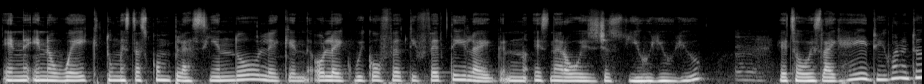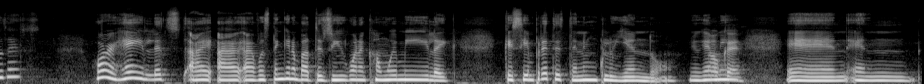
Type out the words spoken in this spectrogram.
in, in a way que tú me estás complaciendo, like, in, or like we go 50-50, like, no, it's not always just you, you, you. Mm-hmm. It's always like, hey, do you want to do this? Or hey, let's. I, I I was thinking about this. Do you want to come with me? Like que siempre te estén incluyendo. You get Okay. me? And and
